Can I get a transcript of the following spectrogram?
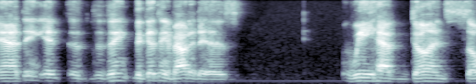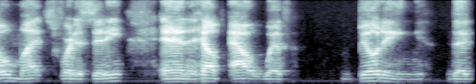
and I think it the thing, the good thing about it is we have done so much for the city and helped out with building the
